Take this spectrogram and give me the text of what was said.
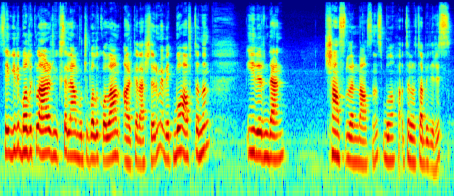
Sevgili balıklar, yükselen burcu balık olan arkadaşlarım. Evet bu haftanın iyilerinden, şanslılarındansınız. Bunu hatırlatabiliriz.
